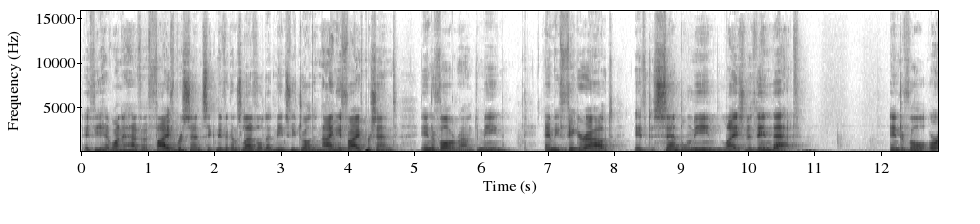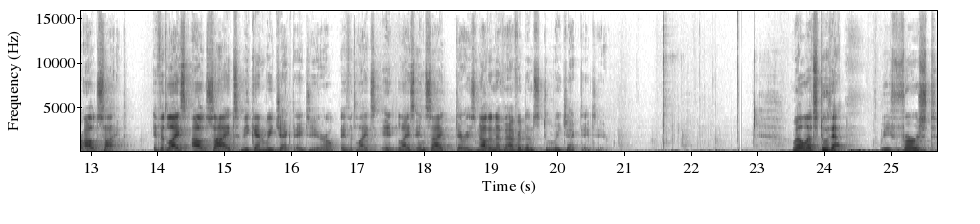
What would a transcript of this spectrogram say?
If we want to have a 5% significance level, that means we draw the 95% interval around the mean, and we figure out if the sample mean lies within that interval or outside. If it lies outside, we can reject H0. If it lies, it lies inside, there is not enough evidence to reject H0. Well, let's do that. We first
